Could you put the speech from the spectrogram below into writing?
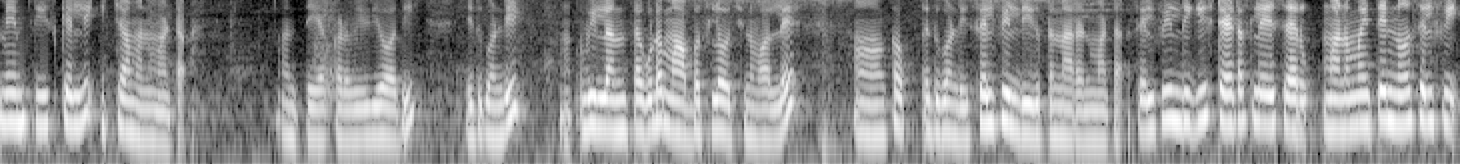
మేము తీసుకెళ్ళి ఇచ్చామన్నమాట. అంతే అక్కడ వీడియో అది. ఇదిగోండి వీళ్ళంతా కూడా మా బస్సులో వచ్చిన వాళ్ళే. కప్ ఇదిగోండి సెల్ఫీలు దిగుతున్నారనమాట సెల్ఫీలు దిగి స్టేటస్లో వేశారు. మనమైతే నో సెల్ఫీ.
